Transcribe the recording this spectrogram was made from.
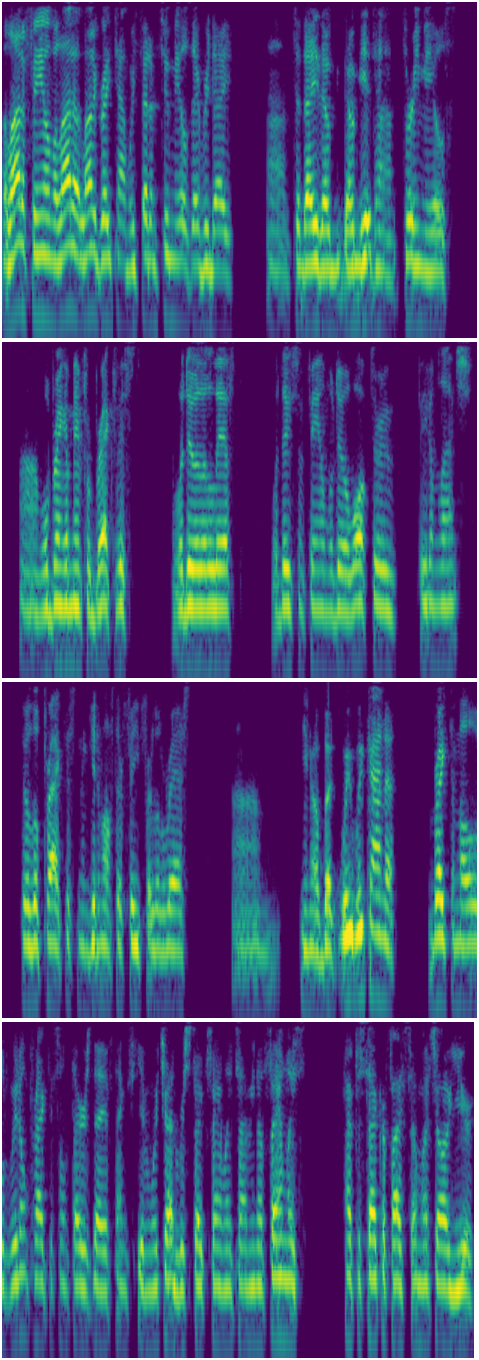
a lot of film, a lot of a lot of great time. We fed them two meals every day. Um, today they'll they'll get um, three meals. we'll bring them in for breakfast. We'll do a little lift. We'll do some film. We'll do a walkthrough. Feed them lunch do a little practice and then get them off their feet for a little rest. Um, you know, but we, we kind of break the mold. We don't practice on Thursday of Thanksgiving. We try to respect family time. You know, families have to sacrifice so much all year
